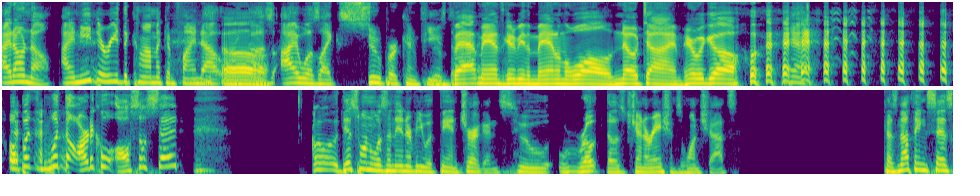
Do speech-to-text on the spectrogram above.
I don't know. I need to read the comic and find out Oh. because I was like super confused. Batman's gonna be the man on the wall. in No time. Here we go. Yeah. oh, but what the article also said. Oh, this one was an interview with Dan Jurgens, who wrote those Generations one shots. Because nothing says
